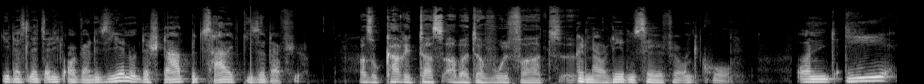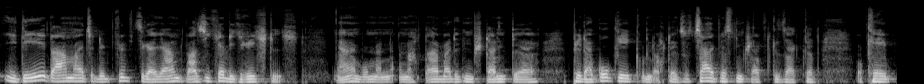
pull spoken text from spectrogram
die das letztendlich organisieren und der Staat bezahlt diese dafür. Also Caritas, Arbeiterwohlfahrt. Äh genau, Lebenshilfe und Co. Und die Idee damals in den 50er Jahren war sicherlich richtig. Ja, wo man nach damaligem Stand der Pädagogik und auch der Sozialwissenschaft gesagt hat, okay,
